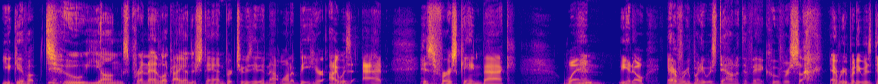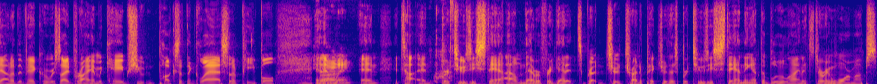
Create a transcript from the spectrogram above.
you give up two Youngs. And look, I understand Bertuzzi did not want to be here. I was at his first game back when Mm-hmm. you know everybody was down at the Vancouver side. Everybody was down at the Vancouver side. Bryan McCabe shooting pucks at the glass of people, and then and and Bertuzzi stand. I'll never forget it. Try to picture this: Bertuzzi standing at the blue line. It's during warmups,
